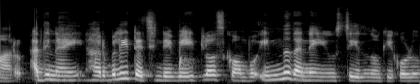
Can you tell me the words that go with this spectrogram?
മാറും. അതിനായി ഹെർബലി ടച്ചിന്റെ വെയിറ്റ് ലോസ് കോംബോ ഇന്ന് തന്നെ യൂസ് ചെയ്ത് നോക്കിക്കോളൂ.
